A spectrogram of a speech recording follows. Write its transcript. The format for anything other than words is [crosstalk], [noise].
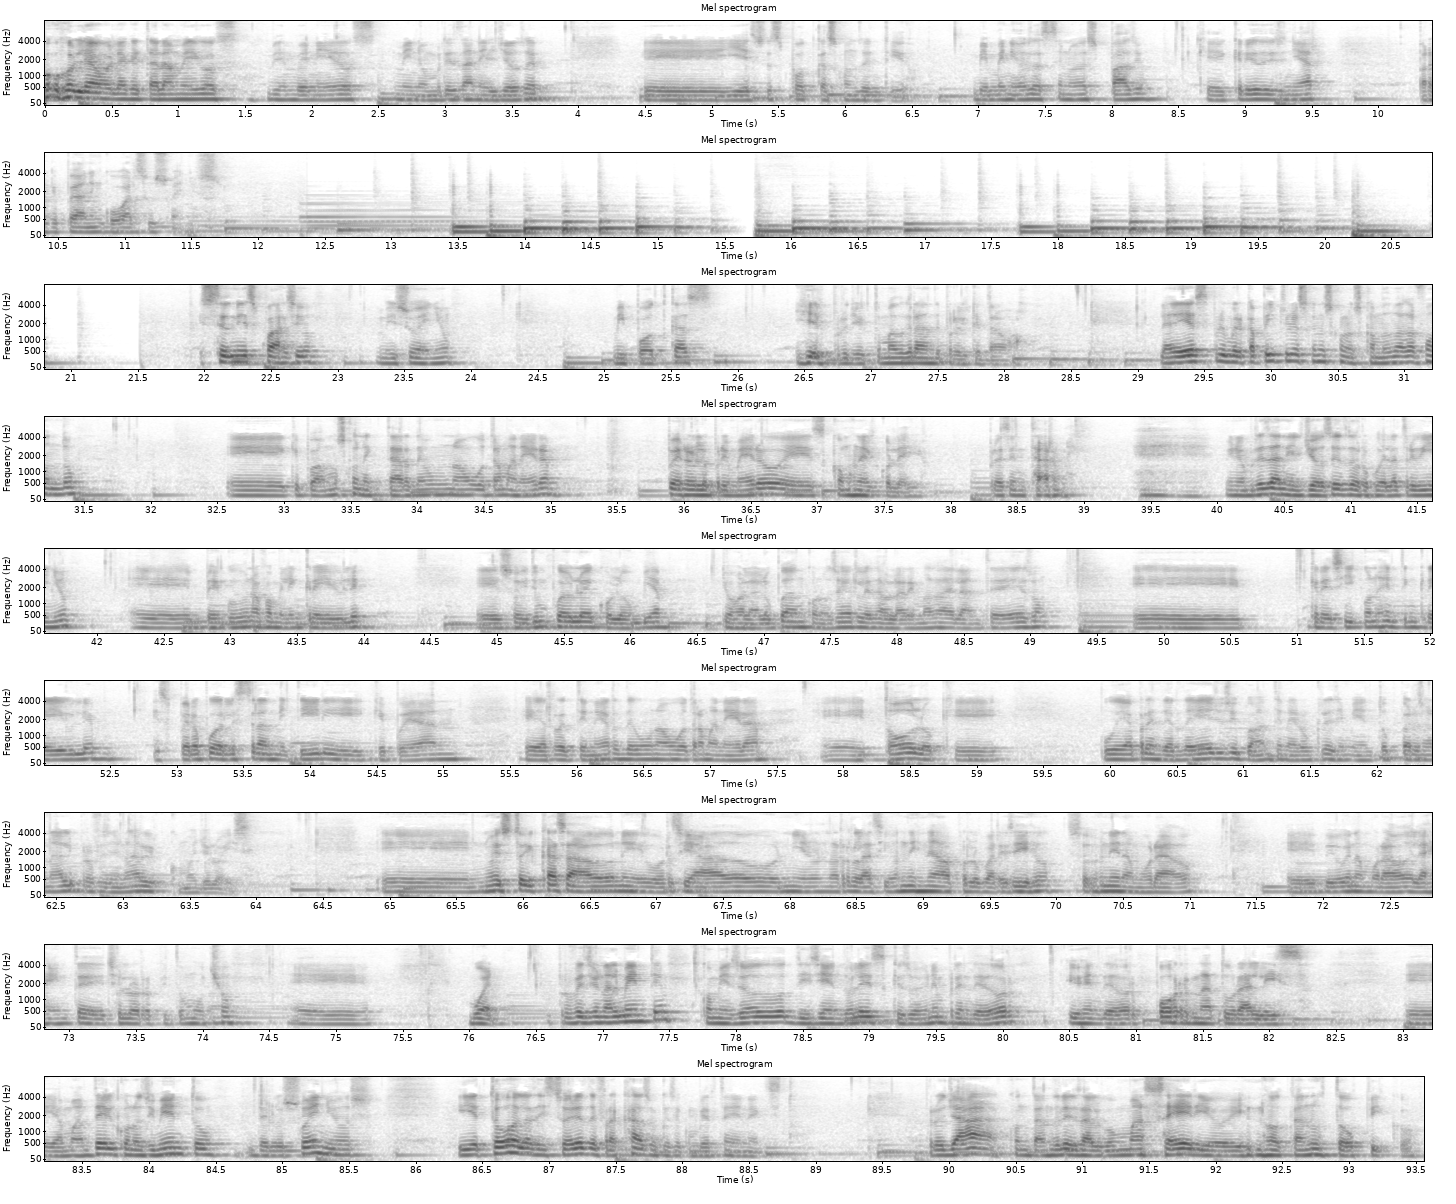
Hola, hola, ¿qué tal amigos? Bienvenidos. Mi nombre es Daniel Joseph eh, y esto es Podcast con Sentido. Bienvenidos a este nuevo espacio que he querido diseñar para que puedan incubar sus sueños. Este es mi espacio, mi sueño, mi podcast y el proyecto más grande por el que trabajo. La idea de este primer capítulo es que nos conozcamos más a fondo, eh, que podamos conectar de una u otra manera, pero lo primero es como en el colegio, [laughs] presentarme. Mi nombre es Daniel Joseph Dorjuela Treviño, eh, vengo de una familia increíble, eh, soy de un pueblo de Colombia, que ojalá lo puedan conocer, les hablaré más adelante de eso. crecí con gente increíble, espero poderles transmitir y que puedan retener de una u otra manera eh, todo lo que pude aprender de ellos y puedan tener un crecimiento personal y profesional como yo lo hice. Eh, no estoy casado, ni divorciado, ni en una relación, ni nada por lo parecido. Soy un enamorado. Eh, vivo enamorado de la gente, de hecho lo repito mucho. bueno, profesionalmente comienzo diciéndoles que soy un emprendedor y vendedor por naturaleza. amante del conocimiento, de los sueños y de todas las historias de fracaso que se convierten en éxito. Pero ya contándoles algo más serio y no tan utópico,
